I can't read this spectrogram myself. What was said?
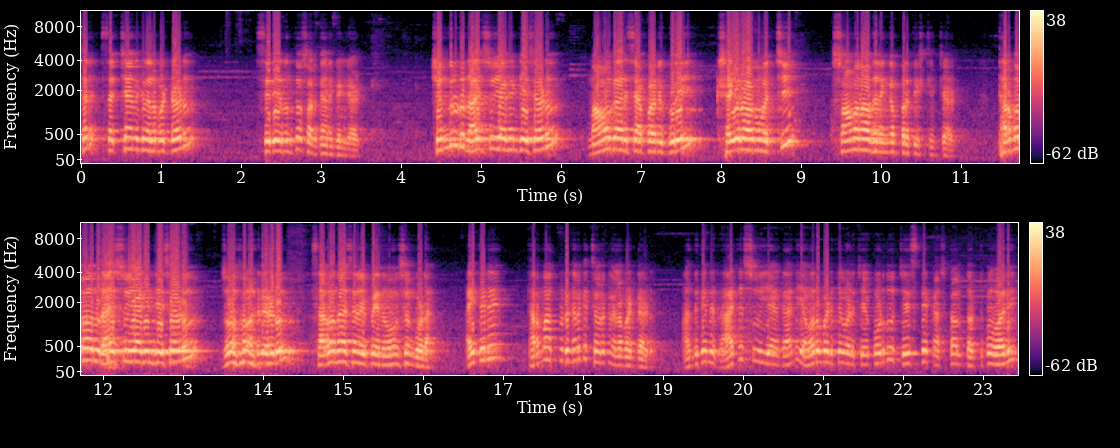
సరే సత్యానికి నిలబడ్డాడు శరీరంతో స్వర్గానికి వెళ్ళాడు. చంద్రుడు రాజసూయాగం చేశాడు మామగారి శాపానికి గురై క్షయరోగం వచ్చి సోమనాథలింగం ప్రతిష్ఠించాడు. ధర్మరాజు రాజసూయాగం చేశాడు జోహమాడాడు సర్వనాశనం అయిపోయింది వంశం కూడా. అయితేనే ధర్మాత్ముడు కనుక చివరికి నిలబడ్డాడు. అందుకని రాజసూయాగాన్ని ఎవరు పడితే వాడు చేయకూడదు. చేస్తే కష్టాలు తట్టుకోవాలి.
